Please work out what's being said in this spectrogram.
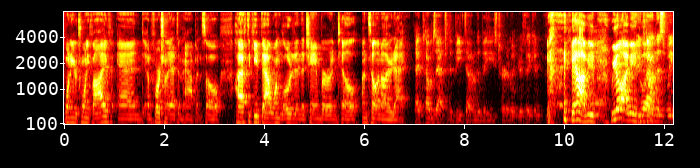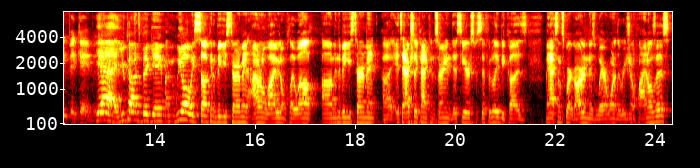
20 or 25, and unfortunately that didn't happen. So I have to keep that one loaded in the chamber until until another day. That comes after the beatdown in the Big East tournament. You're thinking? yeah, I mean, uh, we all. I mean, UConn like, this week, big game. Yeah, UConn's big game. I mean, we always suck in the Big East tournament. I don't know why we don't play well um, in the Big East tournament. Uh, it's actually kind of concerning this year specifically because Madison Square Garden is where one of the regional finals is.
